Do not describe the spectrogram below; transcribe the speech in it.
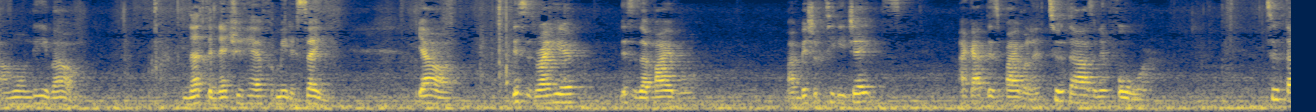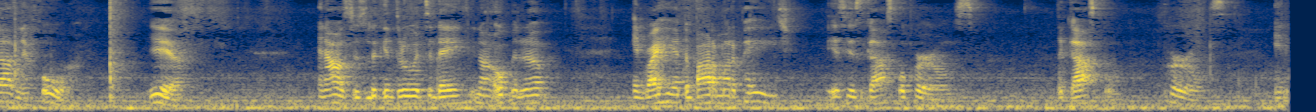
I won't leave out nothing that you have for me to say. Y'all, this is right here. This is a Bible by Bishop T.D. Jakes. I got this Bible in 2004. 2004. Yeah and I was just looking through it today. You know, I opened it up, and right here at the bottom of the page is his gospel pearls, the gospel pearls. And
